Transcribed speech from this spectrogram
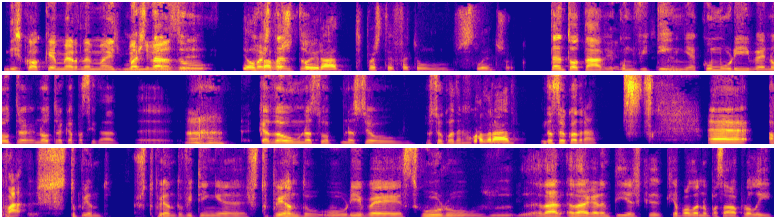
diz qualquer merda mais Mas manhosa. tanto, Ele Mas estava tanto- estourado depois de ter feito um excelente jogo. tanto Otávio como Vitinha, como Uribe noutra, noutra capacidade, eh, Aham. cada um na sua, no, seu, no seu quadrado. Quadrado, No seu quadrado. Eh, opá, estupendo. Estupendo, o Vitinha estupendo, o Uribe é seguro, a dar, a dar garantias que, que a bola não passava por ali.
